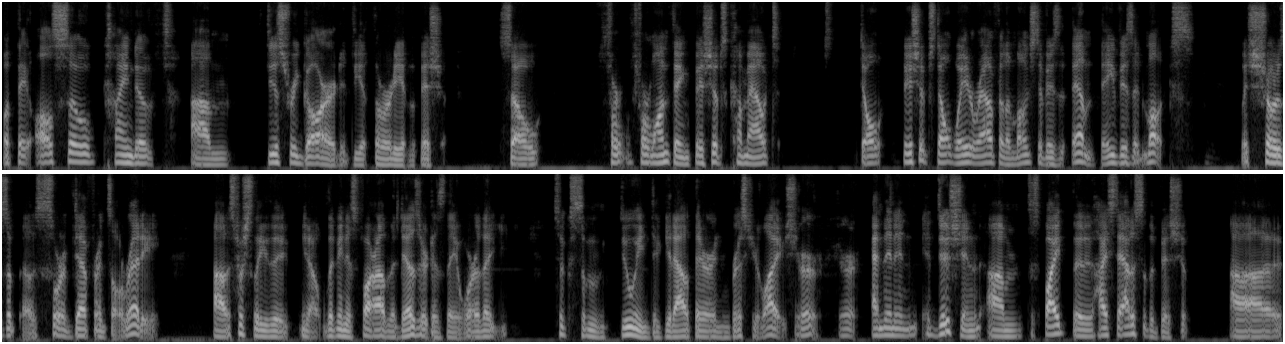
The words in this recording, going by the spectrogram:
but they also kind of um, disregard the authority of a bishop. So, for for one thing, bishops come out. Don't bishops don't wait around for the monks to visit them; they visit monks, which shows a, a sort of deference already. Uh, especially the you know living as far out in the desert as they were, that took some doing to get out there and risk your life. Sure, sure. And then in addition, um, despite the high status of the bishop, uh,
